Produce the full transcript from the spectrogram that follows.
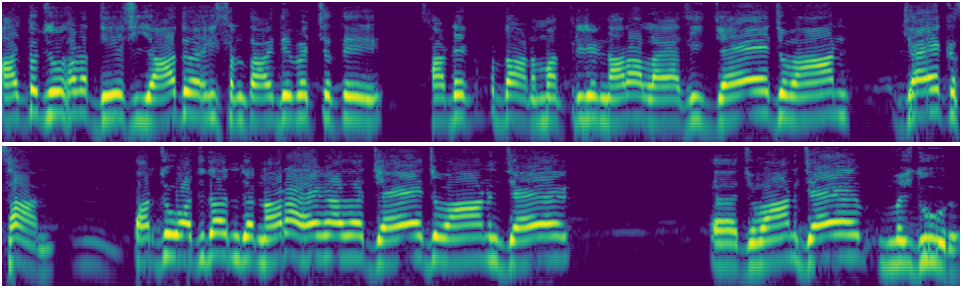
ਅੱਜ ਤੋਂ ਜੋ ਸਾਡਾ ਦੇਸ਼ ਯਾਦ ਹੋਇਆ ਸੀ 47 ਦੇ ਵਿੱਚ ਤੇ ਸਾਡੇ ਪ੍ਰਧਾਨ ਮੰਤਰੀ ਨੇ ਨਾਰਾ ਲਾਇਆ ਸੀ, ਜੈ ਜਵਾਨ, ਜੈ ਕਿਸਾਨ। ਪਰ ਜੋ ਅੱਜ ਦਾ ਨਾਰਾ ਹੈਗਾ ਉਹਦਾ ਜੈ ਜਵਾਨ ਜੈ ਜਵਾਨ, ਜੈ ਮਜ਼ਦੂਰ।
